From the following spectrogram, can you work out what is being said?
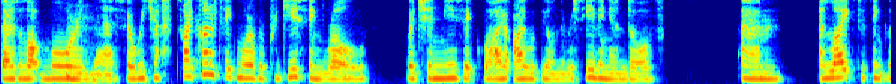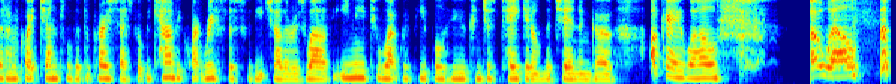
There's a lot more mm. in hmm. there. So we can so I kind of take more of a producing role which in music I, I would be on the receiving end of. Um, I like to think that I'm quite gentle with the process, but we can be quite ruthless with each other as well. You need to work with people who can just take it on the chin and go, okay, well, oh well.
